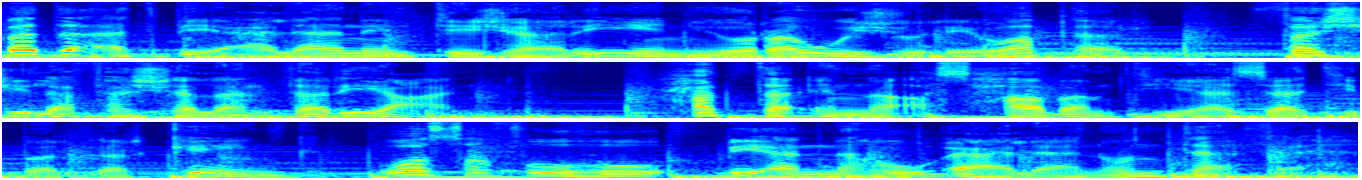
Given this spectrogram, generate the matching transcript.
بدأت بإعلان تجاري يروج لووبر فشل فشلا ذريعا حتى إن أصحاب امتيازات برجر كينج وصفوه بأنه إعلان تافه.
